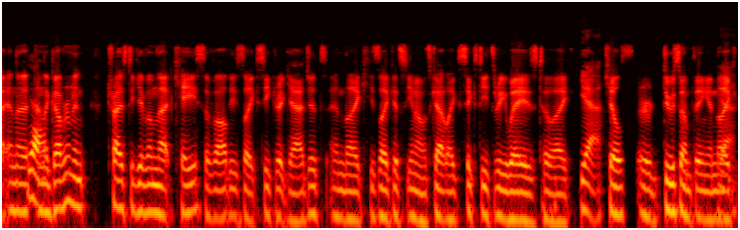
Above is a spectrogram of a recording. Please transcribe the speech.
and the Yeah. and the government tries to give him that case of all these like secret gadgets, and like he's like it's you know it's got like sixty three ways to like Yeah. kill or do something, and like Yeah.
